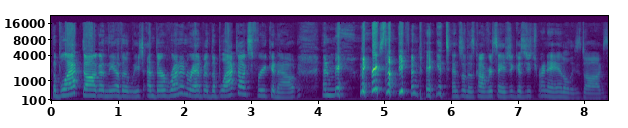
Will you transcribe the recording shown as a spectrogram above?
the black dog on the other leash, and they're running rampant. The black dog's freaking out, and Ma- Meri's not even paying attention to this conversation because she's trying to handle these dogs.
